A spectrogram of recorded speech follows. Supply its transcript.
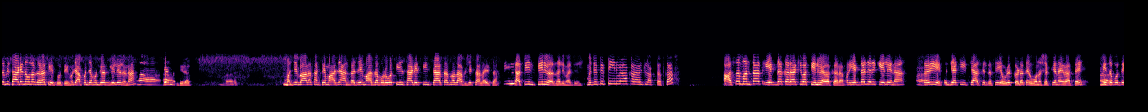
तर मी साडेनऊला घरात येत होते. म्हणजे आपण ज्या मंदिरात गेलेलो ना हा हा त्या मंदिरात. बर. म्हणजे मला सांगते माझ्या अंदाजे माझा बरोबर तीन साडेतीन चार तास माझा अभिषेक चालायचा. तीन तीन तीन वेळा झाले माझे. म्हणजे ते तीन वेळा करावेच लागतात का? असं म्हणतात एकदा करा किंवा तीन वेळा करा. पण एकदा जरी केले ना हा. तरी आहे पण ज्याची इच्छा असेल तसे एवढे कडक आहे होणं शक्य नाही राहत आहे मी. तर बोलते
